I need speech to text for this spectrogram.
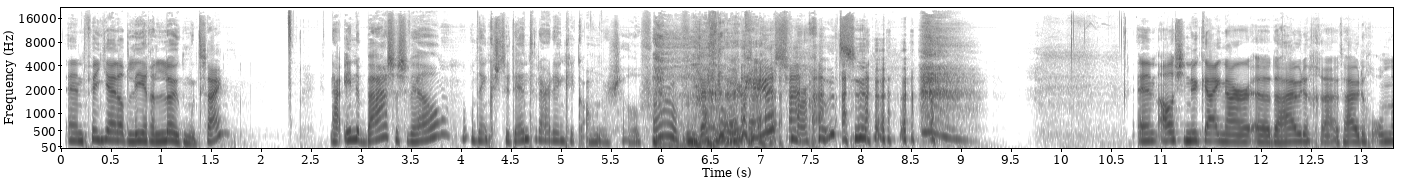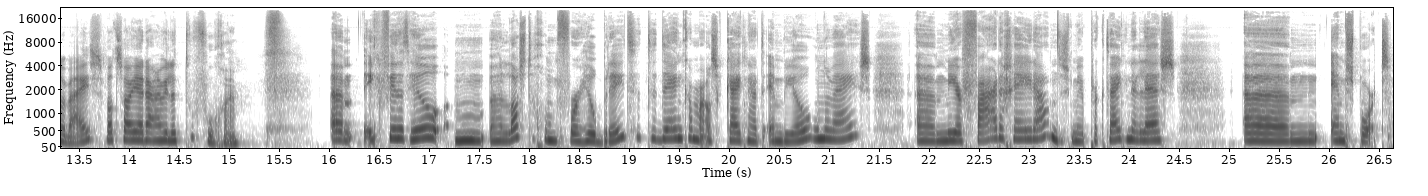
En vind jij dat leren leuk moet zijn? Nou, in de basis wel. Want denken studenten daar denk ik anders over. Of het echt leuk is, maar goed. En als je nu kijkt naar eh, de huidige, het huidige onderwijs... wat zou jij daaraan willen toevoegen? Ehm, ik vind het heel mm, eh, lastig om voor heel breed te denken. Maar als ik kijk naar het mbo-onderwijs... eh, meer vaardigheden, dus meer praktijk in de les... ehm, en sport.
